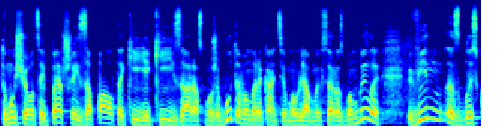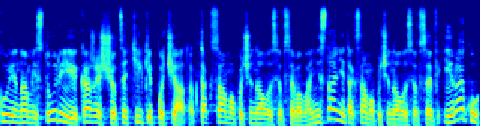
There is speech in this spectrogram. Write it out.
тому що оцей перший запал, такий, який зараз може бути в американців, мовляв, ми все розбомбили. Він з близької нам історії каже, що це тільки початок. Так само починалося все в Афганістані, так само починалося все в Іраку,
